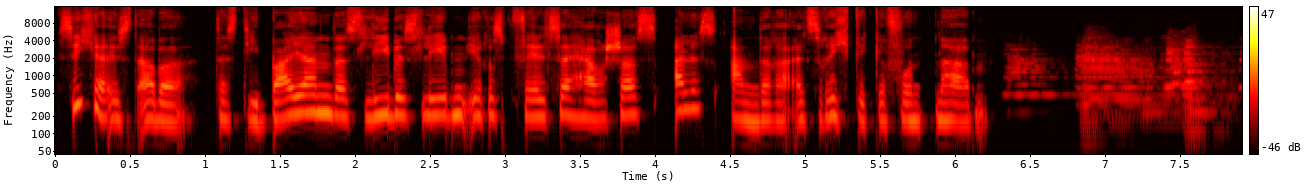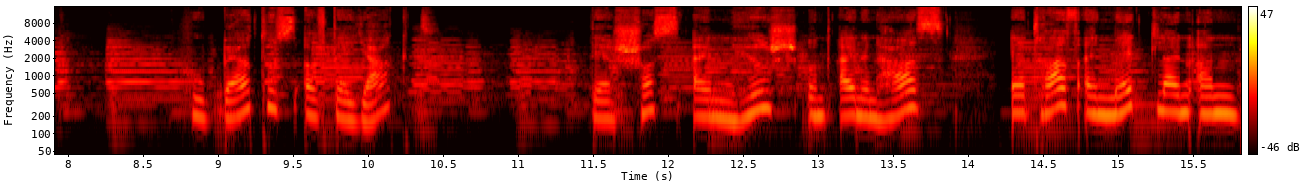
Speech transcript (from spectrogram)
Sicher ist aber, dass die Bayern das Liebesleben ihres Pfälzer Herrschers alles andere als richtig gefunden haben. Hubertus auf der Jagd? Der schoss einen Hirsch und einen Has, er traf ein Mägdlein an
